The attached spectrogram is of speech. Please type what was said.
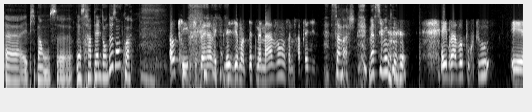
Euh, et puis, ben, on, se, on se rappelle dans 2 ans, quoi. Ok, super, avec plaisir. Moi, peut-être même avant, ça me fera plaisir. Ça marche. Merci beaucoup. et bravo pour tout. Et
